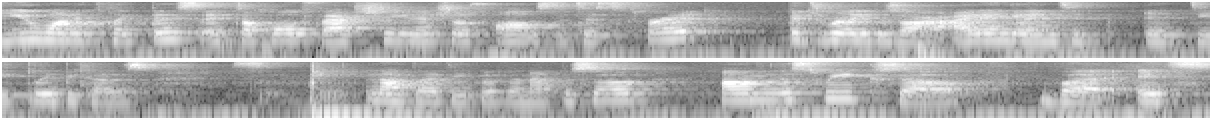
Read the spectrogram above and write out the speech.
you want to click this, it's a whole fact sheet and it shows all the statistics for it. It's really bizarre. I didn't get into it deeply because it's not that deep of an episode um this week. So, but it's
